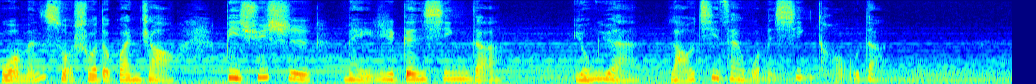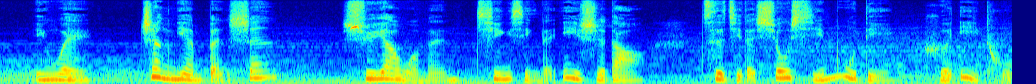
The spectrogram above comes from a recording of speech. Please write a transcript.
我们所说的关照，必须是每日更新的，永远牢记在我们心头的。因为正念本身需要我们清醒地意识到自己的修习目的和意图，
